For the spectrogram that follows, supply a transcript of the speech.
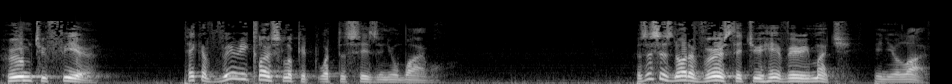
whom to fear. Take a very close look at what this says in your Bible. Because this is not a verse that you hear very much in your life.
